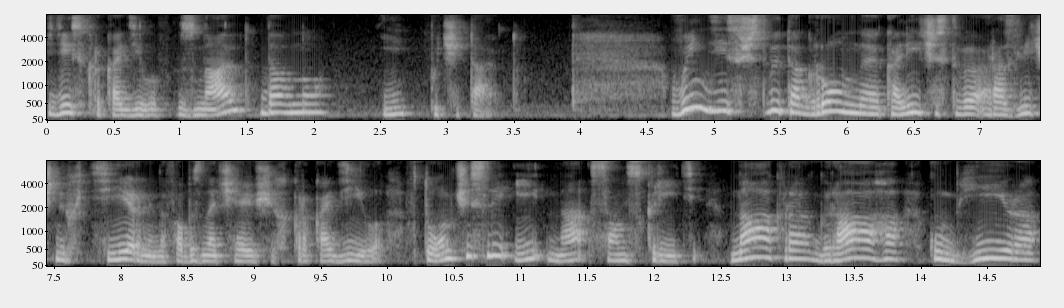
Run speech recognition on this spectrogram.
Здесь крокодилов знают давно и почитают. В Индии существует огромное количество различных терминов, обозначающих крокодила, в том числе и на санскрите. Накра, Грага, Кумбхира,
